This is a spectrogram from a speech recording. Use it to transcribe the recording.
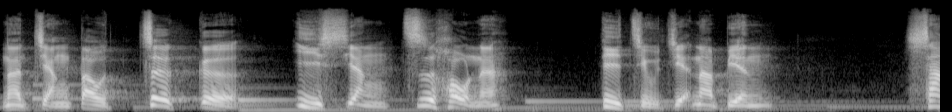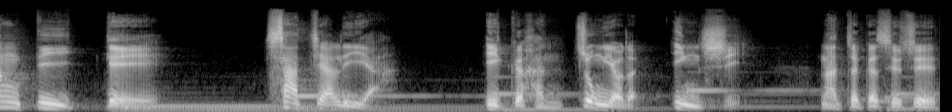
那讲到这个意象之后呢，第九节那边，上帝给撒加利亚一个很重要的应许。那这个就是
